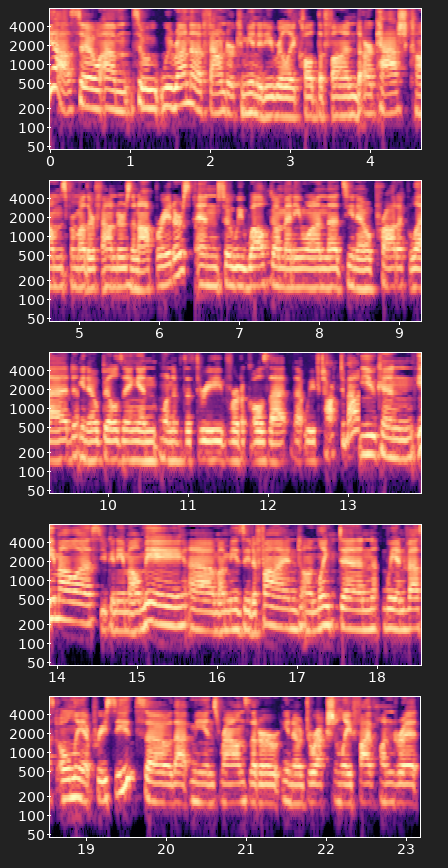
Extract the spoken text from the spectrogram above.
Yeah, so um, so we run a founder community really called the fund. Our cash comes from other founders and operators, and so we welcome anyone that's you know product led, you know, building in one of the three verticals that that we've talked about. You can email us. You can email me. Um, I'm easy to find on LinkedIn. We invest only at pre-seed, so that means rounds that are you know directionally 500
